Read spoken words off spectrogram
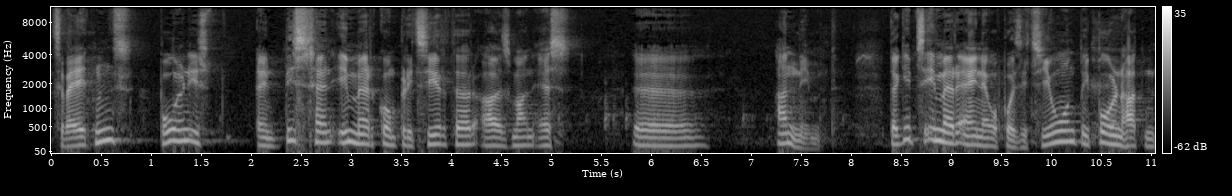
Zweitens, Polen ist ein bisschen immer komplizierter, als man es äh, annimmt. Da gibt es immer eine Opposition. Die Polen hatten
